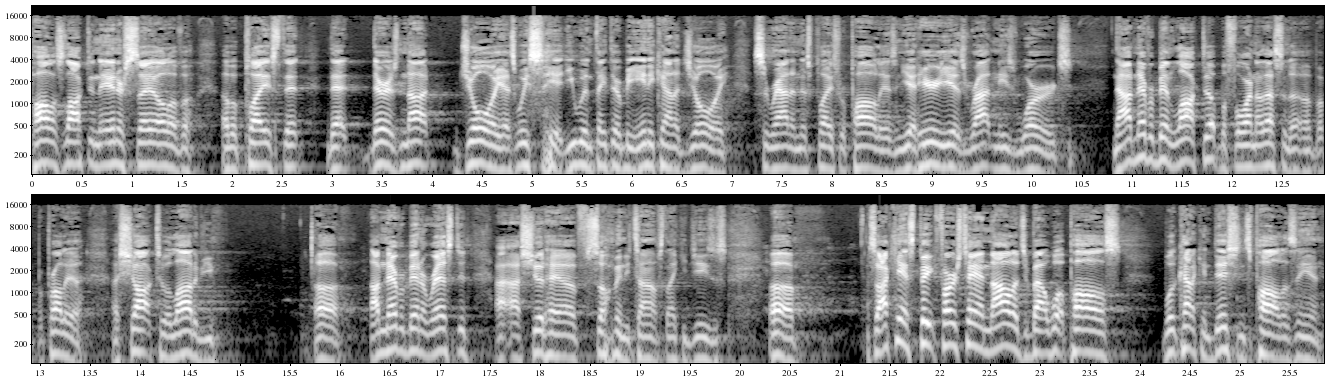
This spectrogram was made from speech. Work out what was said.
Paul is locked in the inner cell of a, of a place that, that there is not joy as we see it. You wouldn't think there'd be any kind of joy surrounding this place where Paul is, and yet here he is writing these words. Now, I've never been locked up before. I know that's a, a, probably a, a, shock to a lot of you. Uh, I've never been arrested. I, I, should have so many times. Thank you, Jesus. Uh, so I can't speak firsthand knowledge about what Paul's, what kind of conditions Paul is in.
